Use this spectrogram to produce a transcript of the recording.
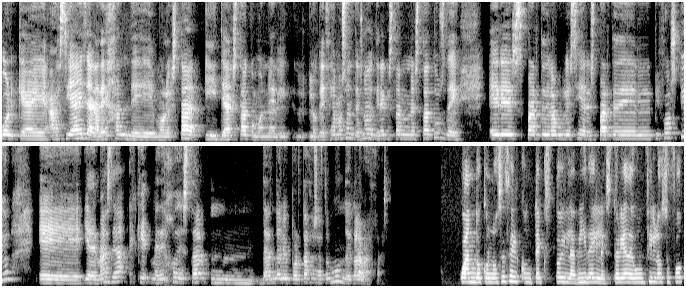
porque así a ella la dejan de molestar y ya está como en el, lo que decíamos antes, ¿no? Tiene que estar en un estatus de eres parte de la burguesía, eres parte del pifostio eh, y además ya es que me dejo de estar mm, dándole portazos a todo el mundo y calabazas. Cuando conoces el contexto y la vida y la historia de un filósofo,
